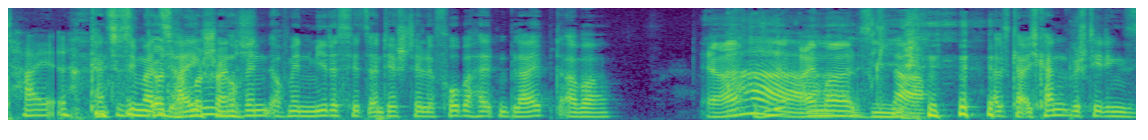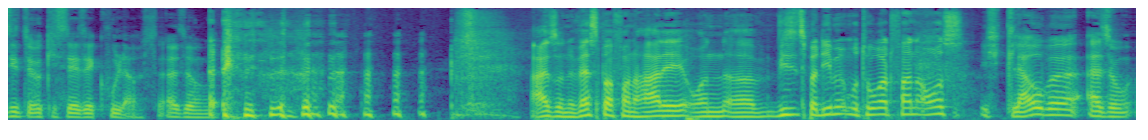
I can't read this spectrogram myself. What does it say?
Teil. Kannst du sie mal Ja, zeigen, wahrscheinlich- auch wenn, auch wenn mir das jetzt an der Stelle vorbehalten bleibt, aber Ja, hier einmal Ah, alles die. klar. Alles klar, ich kann bestätigen, sie sieht wirklich sehr, sehr cool aus. Also Also eine Vespa von Harley und äh, wie sieht's bei dir mit Motorradfahren aus? ich glaube, also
